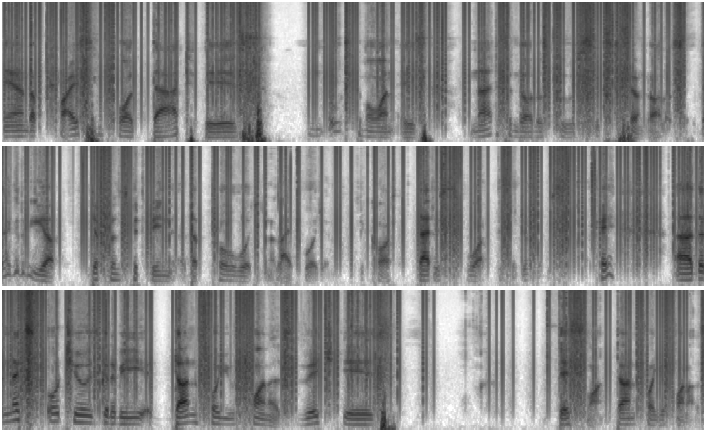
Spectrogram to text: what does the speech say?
And the pricing for that is, number one is $97 to $67. There's going to be a difference between the pro version and the light version because that is what is the difference. Okay. Uh, the next OTO is going to be done for you funnels, which is this one, done for you funnels.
